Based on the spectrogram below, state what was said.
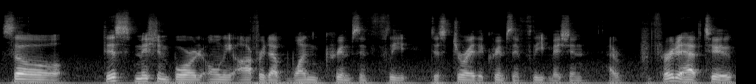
So this mission board only offered up one Crimson Fleet destroy the Crimson Fleet mission. I prefer to have two,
